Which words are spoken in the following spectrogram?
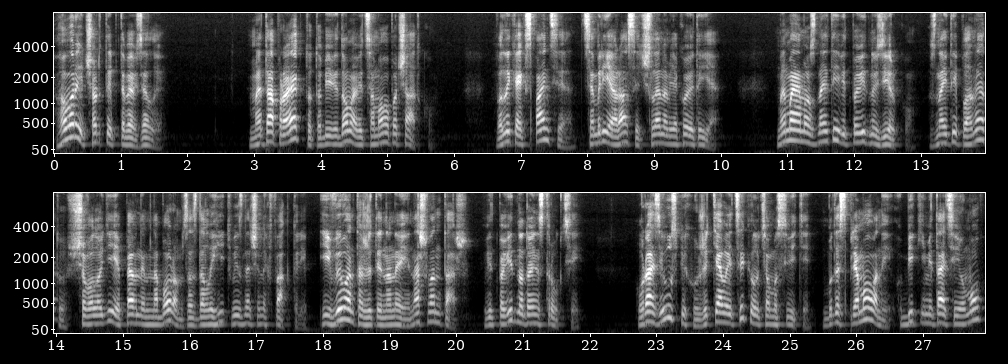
Говори, чорти б тебе взяли. Мета проекту тобі відома від самого початку. Велика експансія це мрія раси, членом якої ти є. Ми маємо знайти відповідну зірку, знайти планету, що володіє певним набором заздалегідь визначених факторів, і вивантажити на неї наш вантаж відповідно до інструкцій. У разі успіху життєвий цикл у цьому світі буде спрямований у бік імітації умов,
